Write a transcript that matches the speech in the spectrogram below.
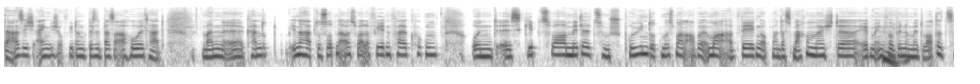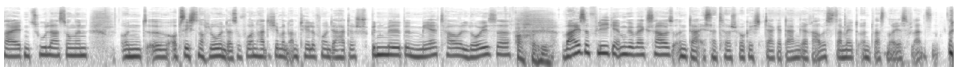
da sich eigentlich auch wieder ein bisschen besser erholt hat. Man äh, kann dort innerhalb der Sortenauswahl auf jeden Fall gucken. Und es gibt zwar Mittel zum Sprühen, dort muss man aber immer abwägen, ob man das machen möchte, eben in mhm. Verbindung mit Wartezeiten, Zulassungen und äh, ob sich's noch lohnt. Also vorhin hatte ich jemand am Telefon, der hatte Spinnmilbe, Mehltau, Läuse, Ach, weiße Fliege im Gewächshaus und da ist natürlich wirklich der Gedanke raus damit und was Neues pflanzen.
